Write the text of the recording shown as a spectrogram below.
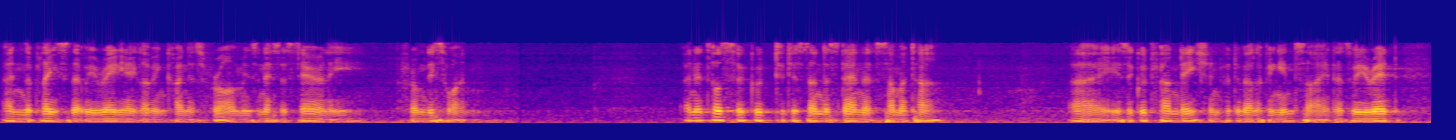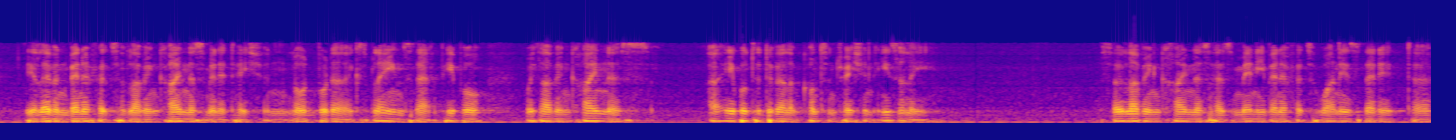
And the place that we radiate loving kindness from is necessarily from this one. And it's also good to just understand that samatha uh, is a good foundation for developing insight. As we read the 11 benefits of loving kindness meditation, Lord Buddha explains that people with loving kindness are able to develop concentration easily. So loving kindness has many benefits. One is that it uh,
